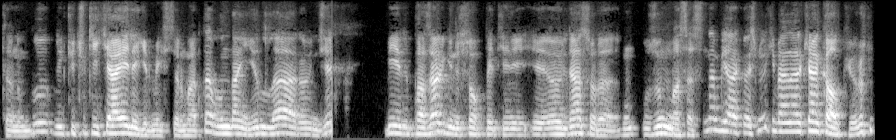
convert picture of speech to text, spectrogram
tanım bu. Bir küçük hikayeyle girmek istiyorum hatta. Bundan yıllar önce bir pazar günü sohbetini e, öğleden sonra uzun masasından bir arkadaşım dedi ki ben erken kalkıyorum.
